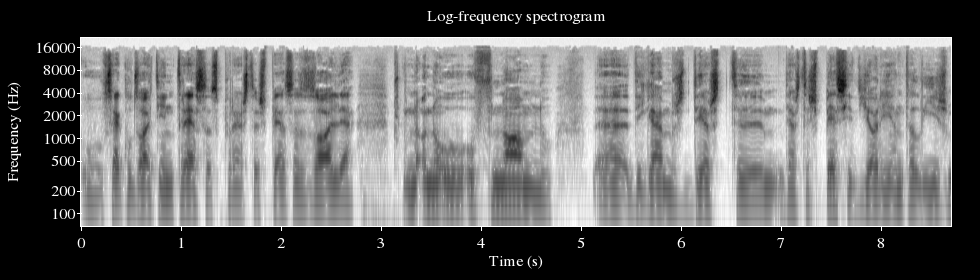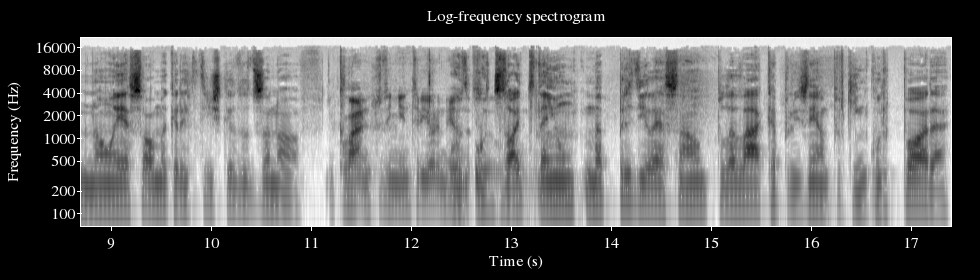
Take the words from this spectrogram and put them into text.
o século XVIII interessa-se por estas peças, olha, porque o, o fenómeno Uh, digamos, deste, desta espécie de orientalismo não é só uma característica do 19. Claro, tinha interiormente. O, o 18 tem um, uma predileção pela laca, por exemplo, que incorpora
